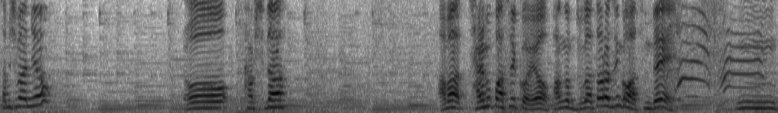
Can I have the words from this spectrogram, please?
잠시만요. 어 갑시다. 아마 잘못 봤을 거예요. 방금 누가 떨어진 것 같은데. 음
